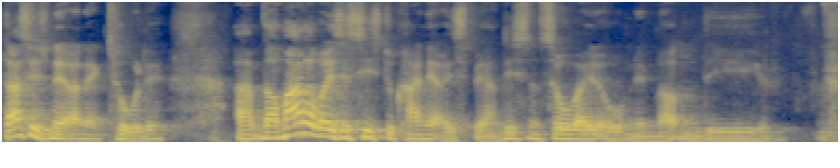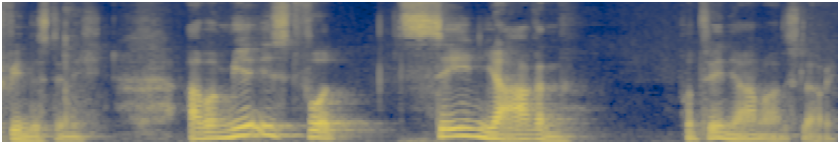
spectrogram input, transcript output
das ist eine Anekdote. Ähm, normalerweise siehst du keine Eisbären. Die sind so weit oben im Norden, die findest du nicht. Aber mir ist vor zehn Jahren, vor zehn Jahren war das, glaube ich,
